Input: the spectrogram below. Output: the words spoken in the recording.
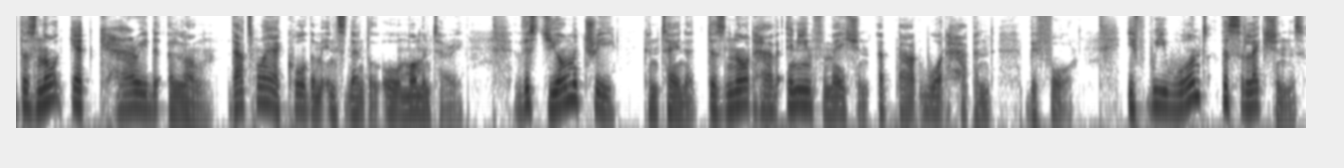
does not get carried along. That's why I call them incidental or momentary. This geometry container does not have any information about what happened before. If we want the selections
